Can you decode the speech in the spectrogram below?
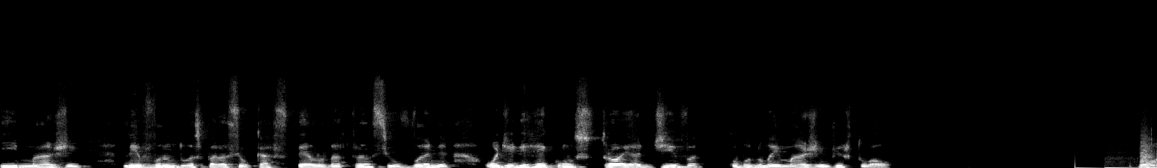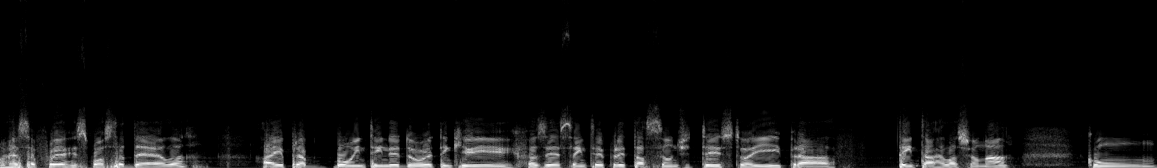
e imagem, levando-as para seu castelo na Transilvânia, onde ele reconstrói a diva como numa imagem virtual. Bom, essa foi a resposta dela. Aí, para bom entendedor, tem que fazer essa interpretação de texto aí para tentar relacionar com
